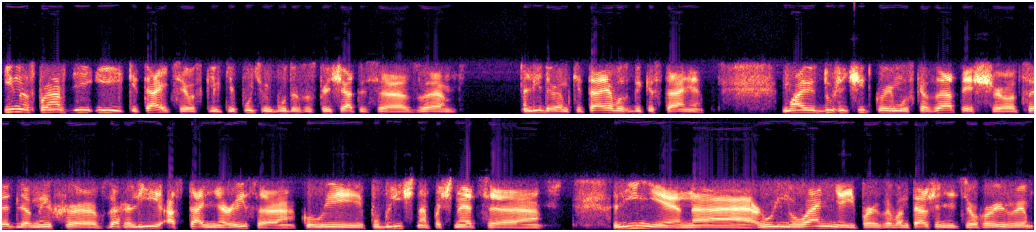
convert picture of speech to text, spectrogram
І насправді і китайці, оскільки Путін буде зустрічатися з лідером Китаю в Узбекистані, мають дуже чітко йому сказати, що це для них е, взагалі остання риса, коли публічно почнеться лінія на руйнування і перезавантаження цього режиму.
